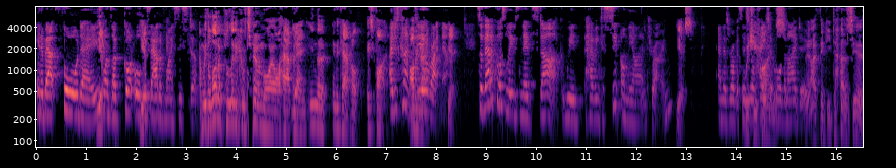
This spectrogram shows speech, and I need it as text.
in about four days Yeah. once I've got all Yeah. this out of my system. and with a lot of political turmoil happening in the in the capital, it's fine. I just can't I'll deal right now. Yeah. So that, of course, leaves Ned Stark with having to sit on the Iron Throne. Yes, And as Robert says, Which you'll hate it more than I do. I think he does. Yes,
